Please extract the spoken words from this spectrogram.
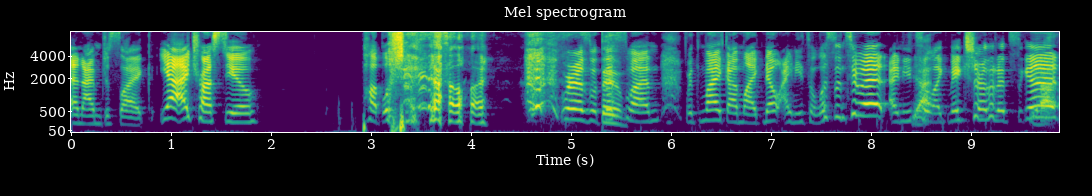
and I'm just like, yeah, I trust you. Publish it. Yeah, like, Whereas with this one, with Mike, I'm like, no, I need to listen to it. I need Yeah. to like make sure that it's good, Yeah.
